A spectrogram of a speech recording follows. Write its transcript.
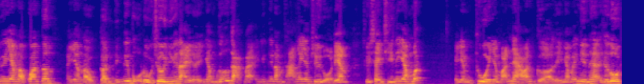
Những anh em nào quan tâm anh em nào cần những cái bộ đồ chơi như thế này để anh em gỡ gạc lại những cái năm tháng anh em chơi đỏ đen chơi xanh chín anh em mất anh em thua anh em bán nhà bán cửa thì anh em hãy liên hệ cho tôi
